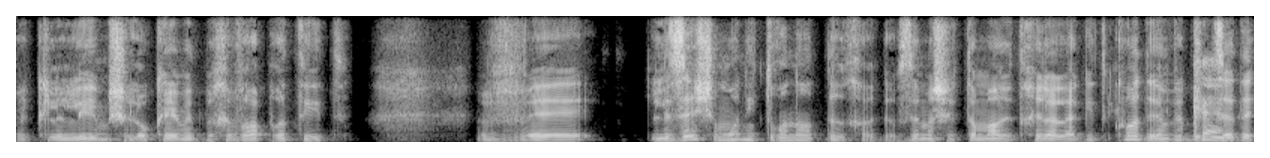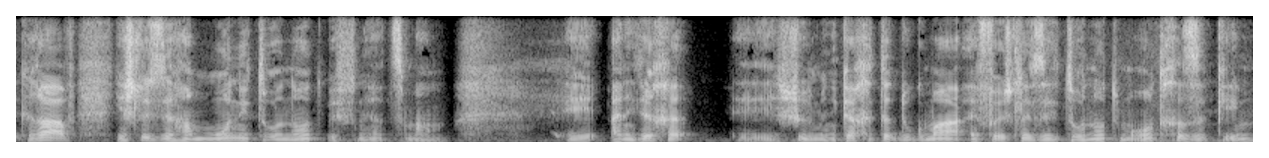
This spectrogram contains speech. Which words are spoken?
וכללים שלא קיימת בחברה פרטית. ולזה יש המון יתרונות דרך אגב זה מה שתמר התחילה להגיד קודם ובצדק כן. רב יש לזה המון יתרונות בפני עצמם. אה, אני אתן לך אה, שוב אם אני אקח את הדוגמה איפה יש לזה יתרונות מאוד חזקים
